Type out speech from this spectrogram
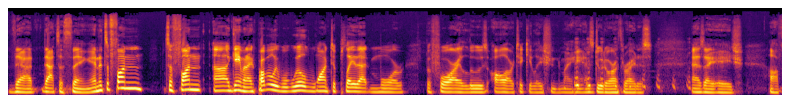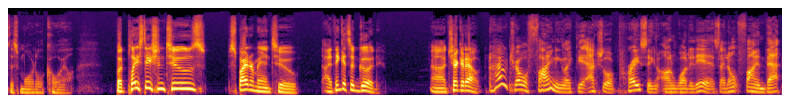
that that's a thing, and it's a fun. It's a fun uh, game, and I probably will want to play that more before I lose all articulation in my hands due to arthritis as I age off this mortal coil. But PlayStation 2's Spider Man 2, I think it's a good. Uh, check it out. I have trouble finding like the actual pricing on what it is. I don't find that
